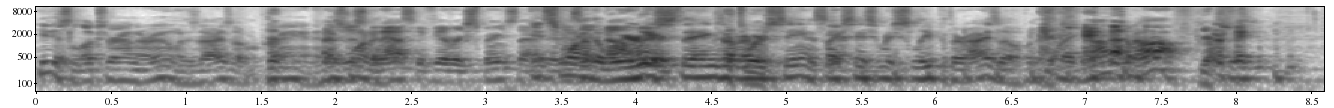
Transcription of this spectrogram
he just looks around the room with his eyes open, praying. And I was just one going to ask if you ever experienced that. it's and one of it the weirdest weird? things I've It's ever seen. It's like seeing somebody sleep with their eyes open. It's like knock it off. Yes.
